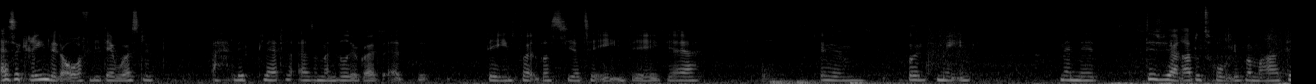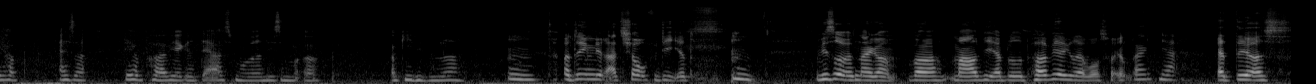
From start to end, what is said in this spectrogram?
altså grine lidt over, fordi det er jo også lidt, ah, lidt plat. Altså man ved jo godt, at det ens forældre siger til en, det ikke er øhm, ondt ment. Men øh, det synes jeg er ret utroligt, hvor meget det har, altså, det har påvirket deres måde ligesom at, at give det videre. Mm. Og det er egentlig ret sjovt, fordi at vi sidder og snakker om, hvor meget vi er blevet påvirket af vores forældre. Ikke? Ja. At det også,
